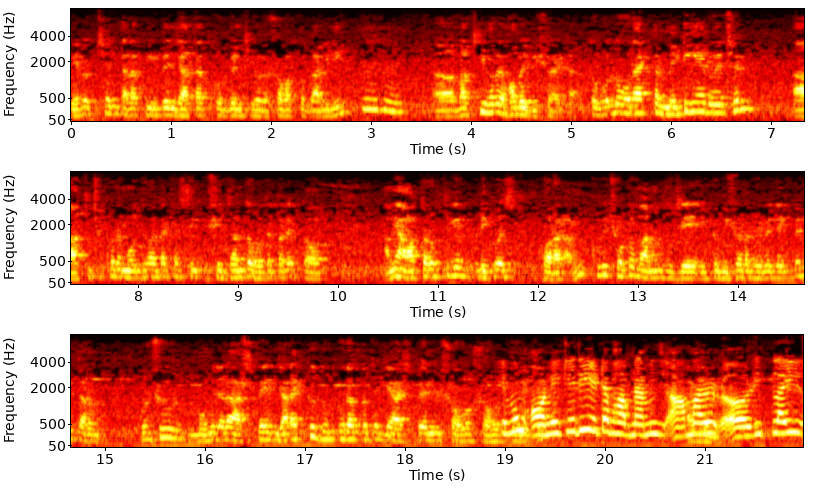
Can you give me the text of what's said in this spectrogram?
বেরোচ্ছেন তারা ফিরবেন যাতায়াত করবেন কীভাবে? সবার তো গাড়ি নেই। বা কীভাবে হবে বিষয়টা? তো বলল ওরা একটা মিটিং এ রয়েছেন কিছুক্ষণের মধ্যে হয়তো একটা সিদ্ধান্ত হতে পারে। তো আমি আমার তরফ থেকে রিকোয়েস্ট করার আমি খুবই ছোট মানুষ যে একটু বিষয়টা ভেবে দেখবেন কারণ প্রচুর মহিলারা আসবেন যারা একটু দূর দূরান্ত থেকে আসবেন শহর শহর এবং অনেকেরই এটা ভাবনা আমি আমার রিপ্লাই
